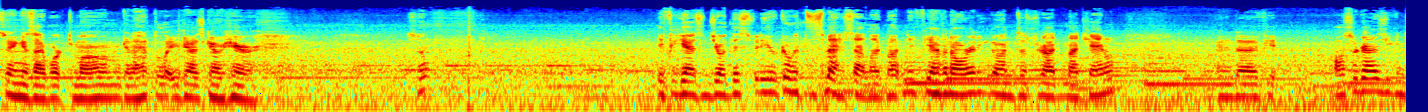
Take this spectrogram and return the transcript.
seeing as I work tomorrow, I'm going to have to let you guys go here. So, if you guys enjoyed this video, go ahead and smash that like button. If you haven't already, go ahead and subscribe to my channel. And uh, if you Also, guys, you can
